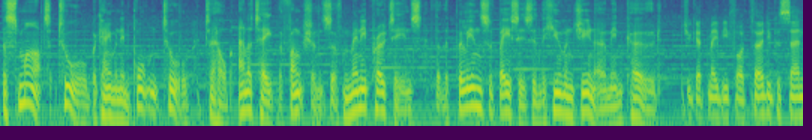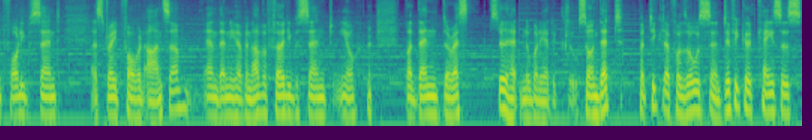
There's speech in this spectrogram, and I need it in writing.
The SMART tool became an important tool to help annotate the functions of many proteins that the billions of bases in the human genome encode. You get maybe for 30%, 40% a straightforward answer, and then you have another 30%, you know, but then the rest still had nobody had a clue. So in that particular for those uh, difficult cases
